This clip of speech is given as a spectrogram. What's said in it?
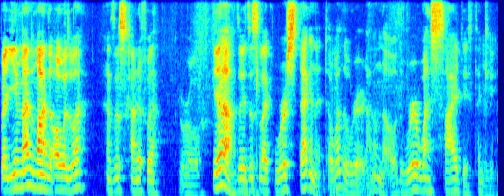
But in man's mind, always what? Has this kind of a, Roll. yeah, they just like we're stagnant. Or what's the word? I don't know. The word one sided thinking.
